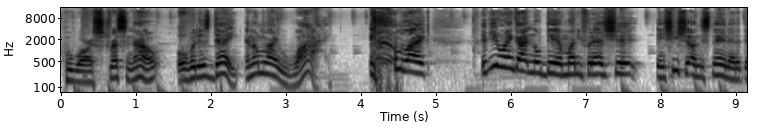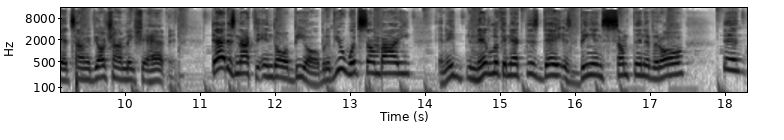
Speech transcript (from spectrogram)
who are stressing out over this day, and I'm like, why? I'm like, if you ain't got no damn money for that shit, and she should understand that at that time if y'all trying to make shit happen. That is not the end all be all. But if you're with somebody and they and they're looking at this day as being something of it all, then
